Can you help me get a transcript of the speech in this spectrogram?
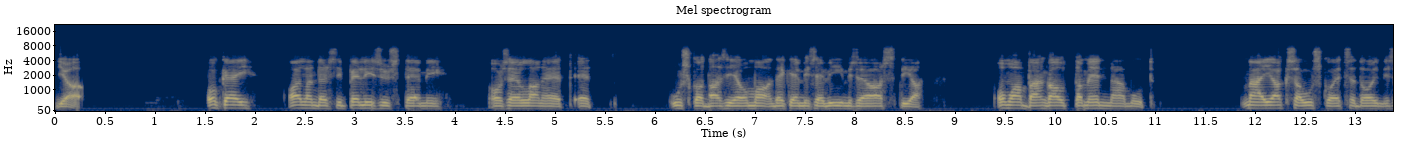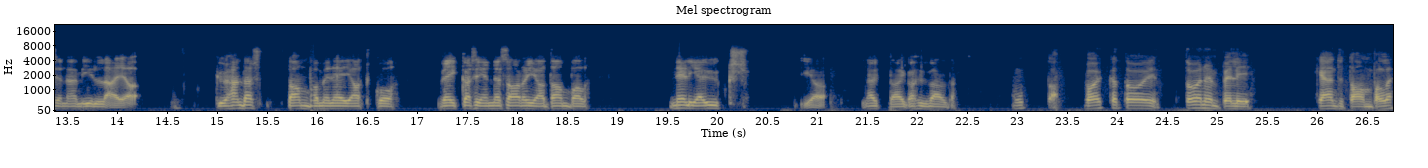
Ja okei, Islandersin pelisysteemi on sellainen, että, että uskotaan siihen omaan tekemiseen viimeiseen asti ja oman pään kautta mennään, mutta mä en jaksa uskoa, että se toimisi enää millään. Ja kyllähän tästä Tampa menee jatkoon. Veikkasin ennen sarjaa Tampal 4-1 ja näyttää aika hyvältä. Mutta vaikka toi toinen peli kääntyi Tampalle,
